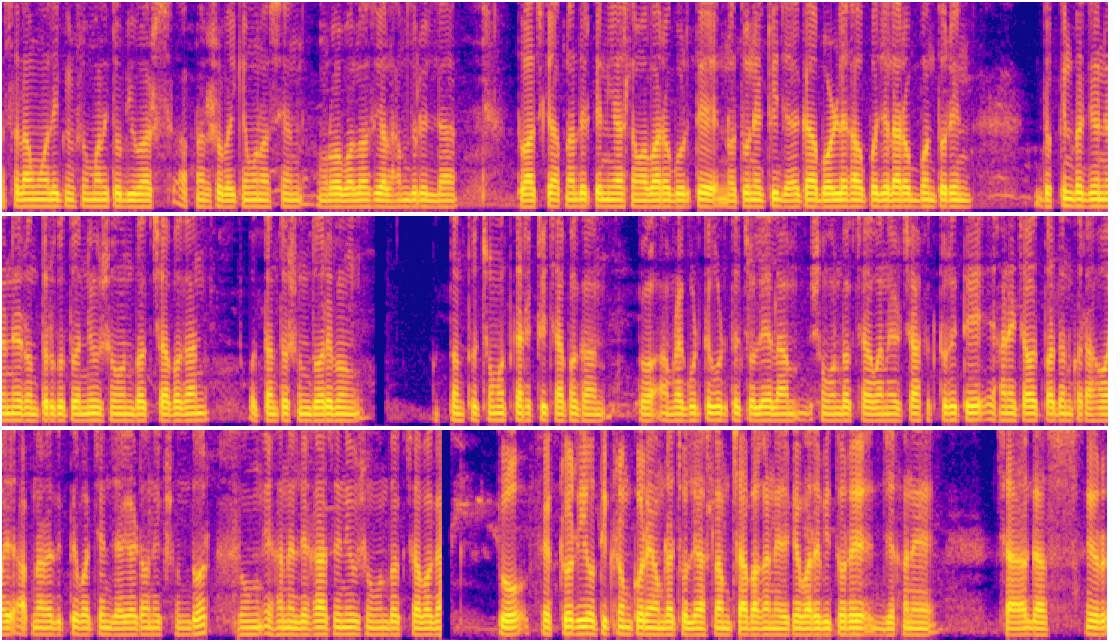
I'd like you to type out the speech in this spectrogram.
আসসালামু আলাইকুম সম্মানিত ভিউয়ার্স আপনারা সবাই কেমন আছেন? আমরাও ভালো আছি, আলহামদুলিল্লাহ। তো আজকে আপনাদেরকে নিয়ে আসলাম আবারও ঘুরতে নতুন একটি জায়গা, বড়লেখা উপজেলার অভ্যন্তরীণ দক্ষিণবাগ ইউনিয়নের অন্তর্গত নিউ সোমনবাগ চা বাগান। অত্যন্ত সুন্দর এবং অত্যন্ত চমৎকার একটি চা বাগান। তো আমরা ঘুরতে ঘুরতে চলে এলাম সুমনবাগ চা বাগানের চা ফ্যাক্টরিতে এখানে চা উৎপাদন করা হয়। আপনারা দেখতে পাচ্ছেন জায়গাটা অনেক সুন্দর এবং এখানে লেখা আছে নিউ সুমনবাগ চা বাগান। তো ফ্যাক্টরি অতিক্রম করে আমরা চলে আসলাম চা বাগানের একেবারে ভিতরে, যেখানে চা গাছের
